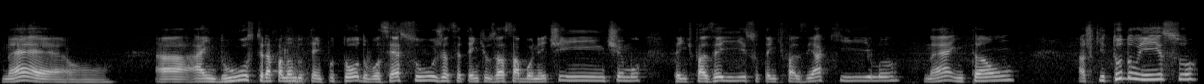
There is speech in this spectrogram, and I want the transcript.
né? A, a, indústria falando o tempo todo, você é suja, você tem que usar sabonete íntimo, tem que fazer isso, tem que fazer aquilo, né? Então, acho que tudo isso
